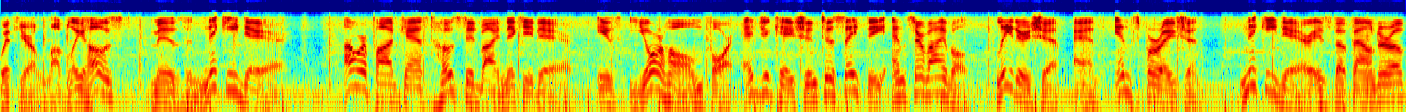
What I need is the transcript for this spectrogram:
with your lovely host, Ms. Nicky Dare. Our podcast, hosted by Nicky Dare, is your home for education to safety and survival, leadership, and inspiration. Nicky Dare is the founder of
